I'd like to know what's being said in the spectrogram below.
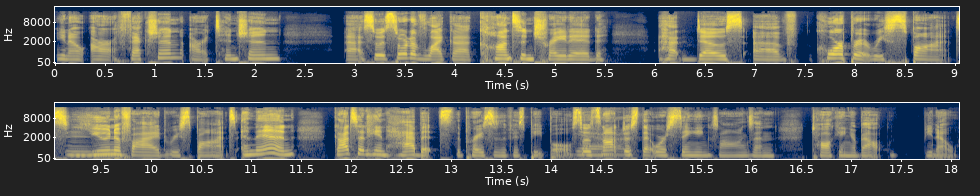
you know, our affection, our attention. Uh, so it's sort of like a concentrated dose of corporate response, mm. unified response. And then God said he inhabits the praises of his people. So yeah. it's not just that we're singing songs and talking about, you know,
